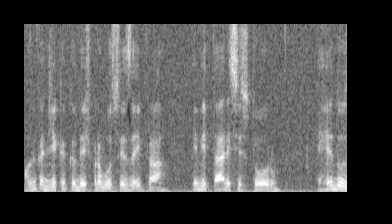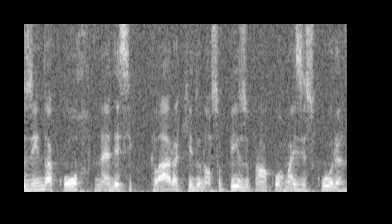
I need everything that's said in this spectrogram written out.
A única dica que eu deixo para vocês aí para evitar esse estouro é reduzindo a cor né, desse claro aqui do nosso piso para uma cor mais escura.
